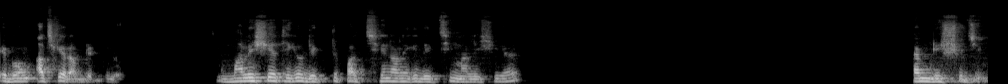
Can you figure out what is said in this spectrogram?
এবং আজকের আপডেটগুলো মালয়েশিয়া থেকেও দেখতে পাচ্ছেন, অনেকে দেখছি মালয়েশিয়ার এমডি সজীব।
